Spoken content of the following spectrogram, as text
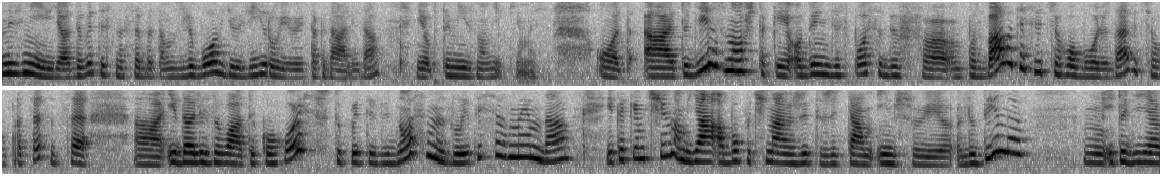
Не вмію я дивитись на себе там з любов'ю, вірою і так далі, да? і оптимізмом якимось. От, а тоді знову ж таки один зі способів е, позбавитись від цього болю, да, від цього процесу, це а, ідеалізувати когось, вступити в відносини, злитися з ним. Да? І таким чином я або починаю жити життям іншої людини. І тоді я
